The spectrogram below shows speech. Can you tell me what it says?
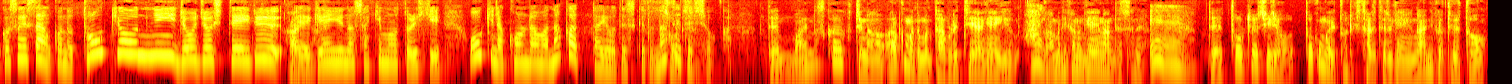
小菅さん、この東京に上場している、はい、原油の先物取引、大きな混乱はなかったようですけど、なぜでしょうか？で、マイナス価格っていうのは、あくまでも WTI 原油、はい、アメリカの原油なんですね。ええ、で、東京市場、どこまで取引されている原油、何かというと、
